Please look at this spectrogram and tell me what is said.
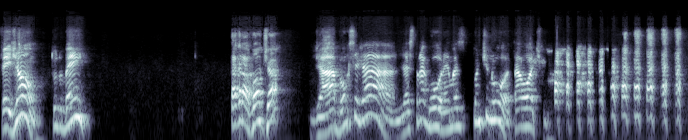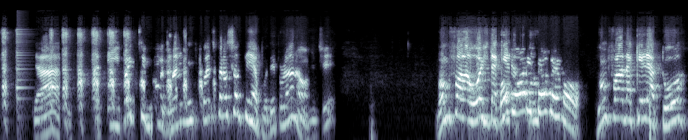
Feijão, tudo bem? Tá gravando já? Já, bom que você já, já estragou, né? Mas continua, tá ótimo. já, tem oito segundos, mas a gente pode esperar o seu tempo, não tem problema não. Gente... Vamos falar hoje daquele. Vamos embora ator... então, meu irmão. Vamos falar daquele ator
